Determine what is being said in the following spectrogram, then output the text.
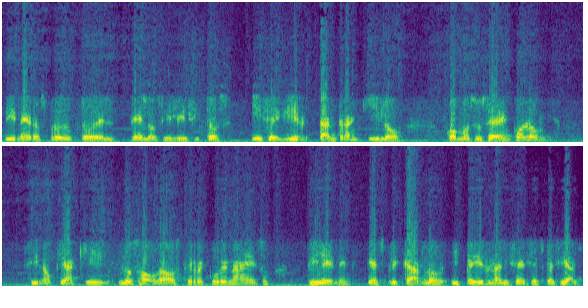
dineros producto de los ilícitos y seguir tan tranquilo como sucede en Colombia, sino que aquí los abogados que recurren a eso tienen que explicarlo y pedir una licencia especial,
